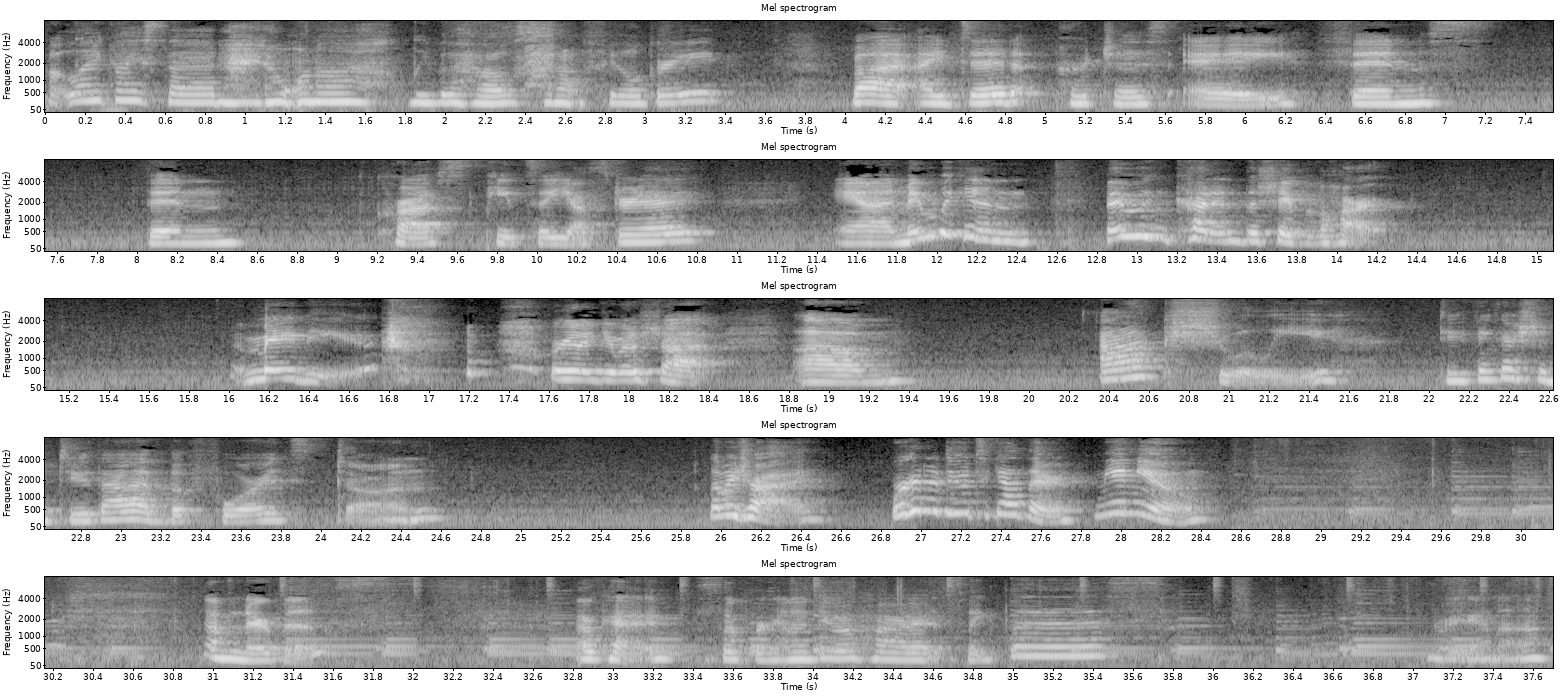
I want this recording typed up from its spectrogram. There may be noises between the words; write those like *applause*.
but like I said, I don't wanna leave the house. I don't feel great. But I did purchase a thin thin crust pizza yesterday. And maybe we can maybe we can cut into the shape of a heart. Maybe. *laughs* We're gonna give it a shot. Um actually do you think i should do that before it's done? Let me try. We're gonna do it together. Me and you. I'm nervous. Okay so if we're gonna do a heart it's like this we're gonna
